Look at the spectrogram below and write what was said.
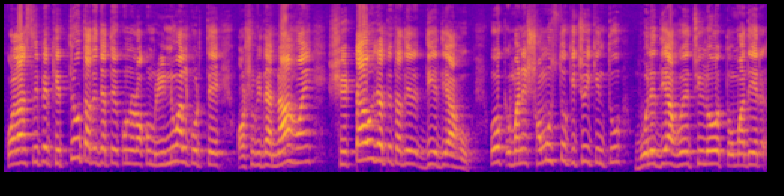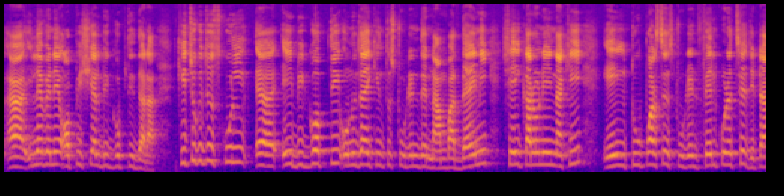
স্কলারশিপের ক্ষেত্রেও তাদের যাতে কোনো রকম রিনিউয়াল করতে অসুবিধা না হয়, সেটাও যাতে তাদের দিয়ে দেওয়া হোক। ও মানে সমস্ত কিছুই কিন্তু বলে দেওয়া হয়েছিল তোমাদের ইলেভেনে অফিসিয়াল বিজ্ঞপ্তির দ্বারা। কিছু কিছু স্কুল এই বিজ্ঞপ্তি অনুযায়ী কিন্তু স্টুডেন্টদের নাম্বার দেয়নি। সেই কারণেই নাকি এই টু পার্সেন্ট স্টুডেন্ট ফেল করেছে, যেটা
